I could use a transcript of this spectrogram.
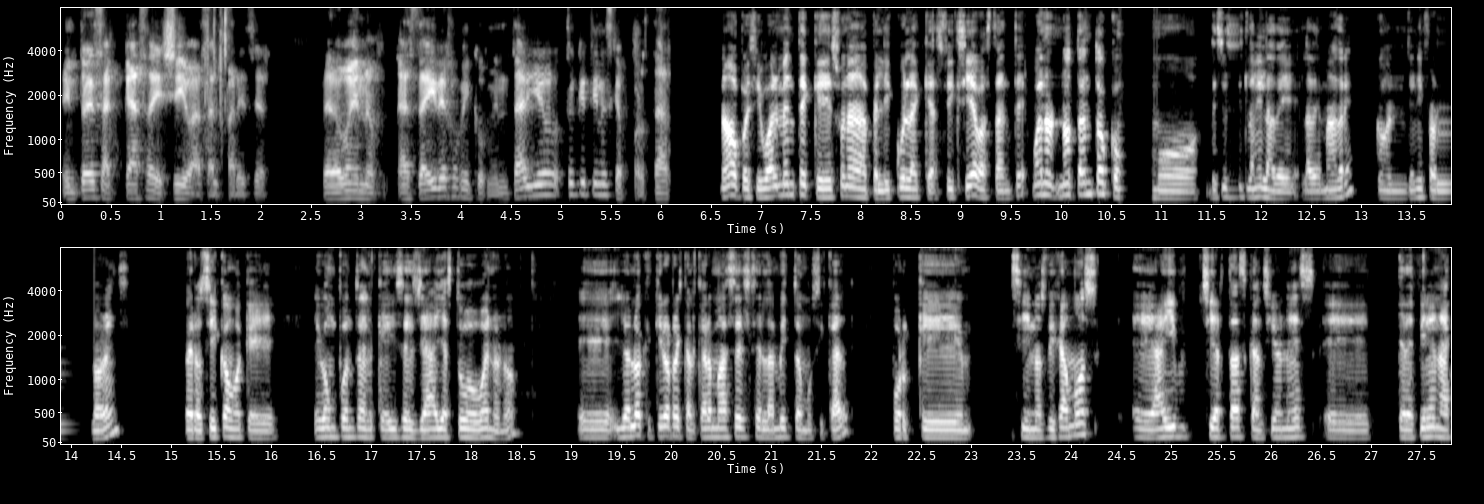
en toda esa casa de Shivas, al parecer. Pero bueno, hasta ahí dejo mi comentario. ¿Tú qué tienes que aportar? No, pues igualmente que es una película que asfixia bastante. Bueno, no tanto como de y la de, la de Madre, con Jennifer Lawrence, pero sí como que llega un punto en el que dices, ya, ya estuvo bueno, ¿no? Eh, yo lo que quiero recalcar más es el ámbito musical, porque si nos fijamos, eh, hay ciertas canciones eh, que definen a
